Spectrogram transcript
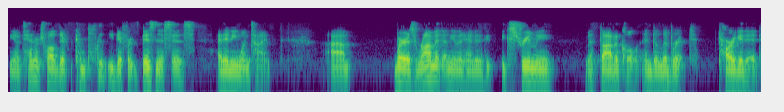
you know ten or twelve different, completely different businesses at any one time. Um, whereas Ramit, on the other hand, is extremely methodical and deliberate, targeted.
